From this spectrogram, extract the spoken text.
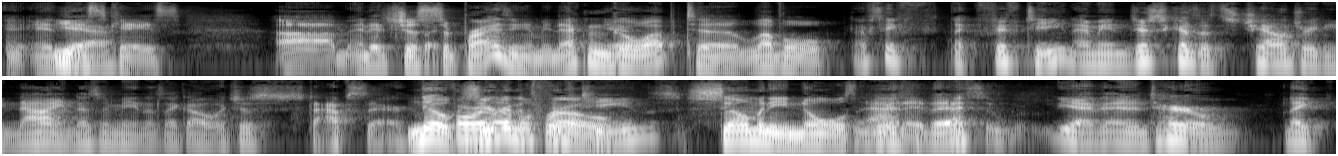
in, in this case. Um, and it's just surprising. I mean, that can go up to level I would say f- like 15. I mean, just because it's challenge rating 9 doesn't mean it's like, oh, it just stops there. no, because For you're going to level throw 15s so many gnolls at with it. this, yeah, an entire, like,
